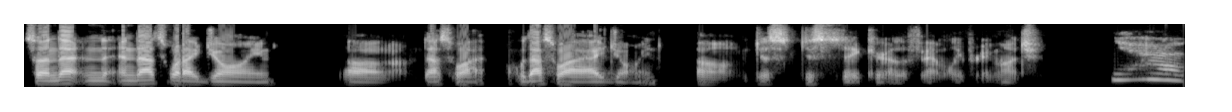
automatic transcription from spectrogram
so and that and, and that's what i joined uh, that's why that's why i joined um, just just to take care of the family pretty much Yeah.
